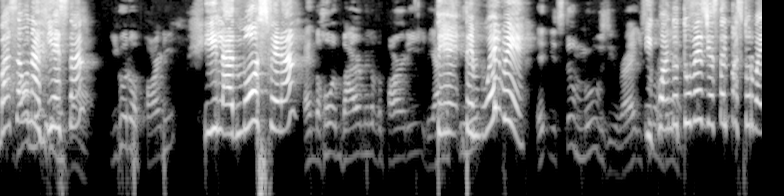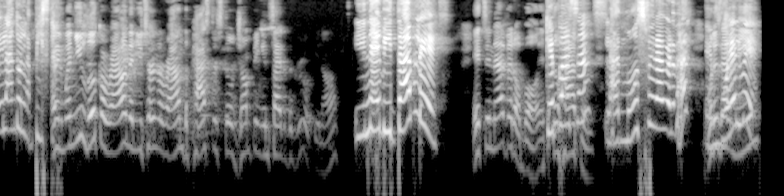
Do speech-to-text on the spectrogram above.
Vas a una fiesta? You go to a party, y la atmósfera and the whole environment of the party, the te, envuelve. it, it still moves you, right? You Y cuando dance. tú ves, ya está el pastor bailando en la pista. And when you look around and you turn around, the pastor's still jumping inside of the group, you know? Inevitable. It's inevitable. It ¿Qué still pasa? happens. La atmósfera, ¿verdad? What? Envuelve.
